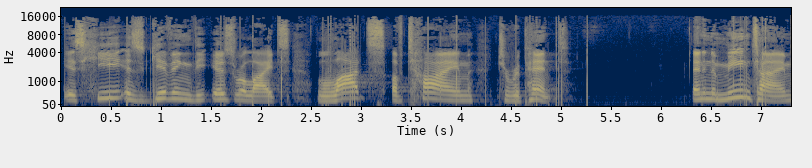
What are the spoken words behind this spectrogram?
is he is giving the Israelites lots of time to repent. And in the meantime,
